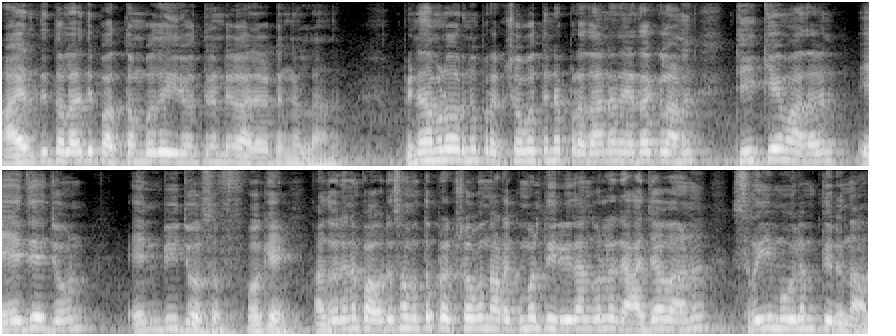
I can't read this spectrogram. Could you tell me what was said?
ആയിരത്തി തൊള്ളായിരത്തി പത്തൊമ്പത് ഇരുപത്തിരണ്ട് കാലഘട്ടങ്ങളിലാണ്. പിന്നെ നമ്മൾ പറഞ്ഞു പ്രക്ഷോഭത്തിന്റെ പ്രധാന നേതാക്കളാണ് T K Madhavan A J John N V Joseph. Okay അതുപോലെ തന്നെ പൗരസമത്വ പ്രക്ഷോഭം നടക്കുമ്പോൾ തിരുവിതാംകൂറിലെ രാജാവാണ് ശ്രീമൂലം തിരുനാൾ.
